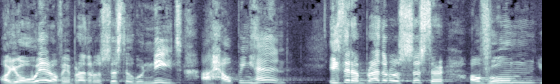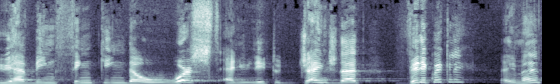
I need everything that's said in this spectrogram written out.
Are you aware of a brother or sister who needs a helping hand? Is there a brother or sister of whom you have been thinking the worst and you need to change that very quickly? Amen.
